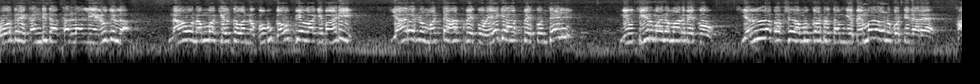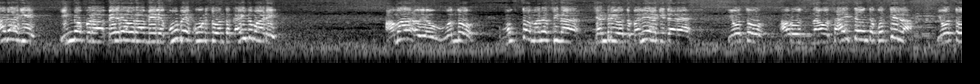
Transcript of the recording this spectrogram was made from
ಹೋದ್ರೆ ಖಂಡಿತ ಕಳ್ಳ ಅಲ್ಲಿ ಇರುವುದಿಲ್ಲ. ನಾವು ನಮ್ಮ ಕೆಲಸವನ್ನು ಗೌಪ್ಯವಾಗಿ ಮಾಡಿ ಯಾರನ್ನು ಮಟ್ಟ ಹಾಕಬೇಕು, ಹೇಗೆ ಹಾಕಬೇಕು ಅಂತೇಳಿ ನೀವು ತೀರ್ಮಾನ ಮಾಡಬೇಕು. ಎಲ್ಲ ಪಕ್ಷದ ಮುಖಂಡರು ತಮಗೆ ಬೆಂಬಲವನ್ನು ಕೊಟ್ಟಿದ್ದಾರೆ. ಹಾಗಾಗಿ ಇನ್ನೊಬ್ಬರ, ಬೇರೆಯವರ ಮೇಲೆ ಗೂಬೆ ಕೂರಿಸುವಂತ ಕೈದು ಮಾಡಿ ಅಮ ಒಂದು ಮುಕ್ತ ಮನಸ್ಸಿನ ಜನರು ಇವತ್ತು ಬಲಿಯಾಗಿದ್ದಾರೆ. ಇವತ್ತು ಅವರು ನಾವು ಸಾಹಿತ್ಯ ಅಂತ ಗೊತ್ತಿಲ್ಲ. ಇವತ್ತು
